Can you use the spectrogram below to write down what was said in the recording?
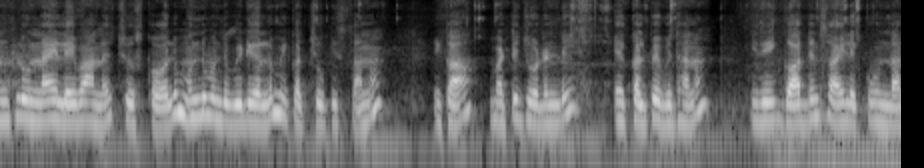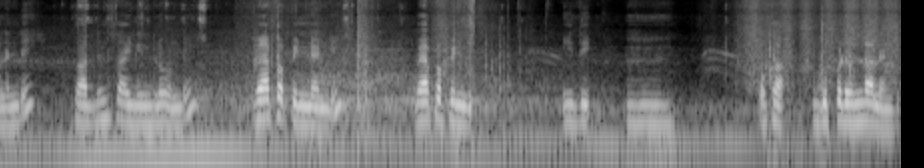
అంట్లు ఉన్నాయా లేవా అన్నది చూసుకోవాలి. ముందు ముందు వీడియోలో మీకు అది చూపిస్తాను. ఇక మట్టి చూడండి. కలిపే విధానం. ఇది గార్డెన్ సాయిల్ ఎక్కువ ఉండాలండి. గార్డెన్ సాయిల్ ఇందులో ఉండి వేపపిండి అండి. వేపపిండి ఇది ఒక గుప్పడి ఉండాలండి.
